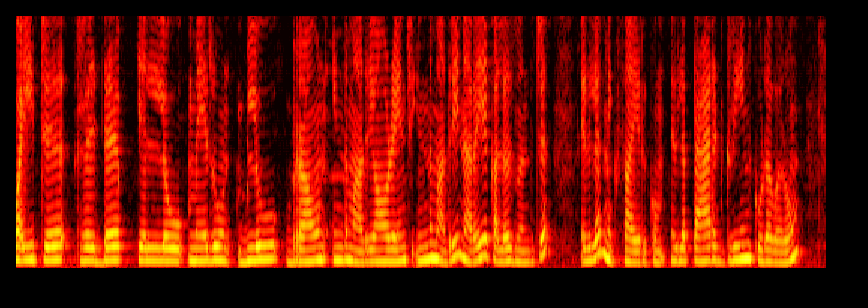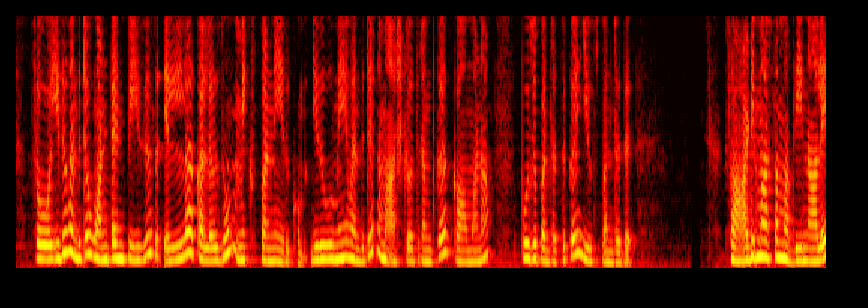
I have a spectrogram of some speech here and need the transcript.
white red yellow maroon blue brown இந்த மாதிரி ஆரஞ்ச் இந்த மாதிரி நிறைய கலர்ஸ் வந்துட்டு இதில் மிக்ஸ் ஆகிருக்கும் இதில் பேரட் க்ரீன் கூட வரும். ஸோ இது வந்துட்டு ஒன் டென் பீசஸ் எல்லா கலர்ஸும் மிக்ஸ் பண்ணி இருக்கும். இதுவுமே வந்துட்டு நம்ம அஷ்டோத்திரம்க்கு காமனாக பூஜை பண்ணுறதுக்கு யூஸ் பண்ணுறது ஸோ ஆடி மாதம் அப்படின்னாலே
